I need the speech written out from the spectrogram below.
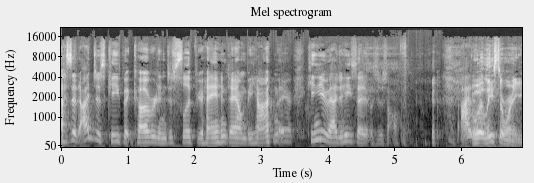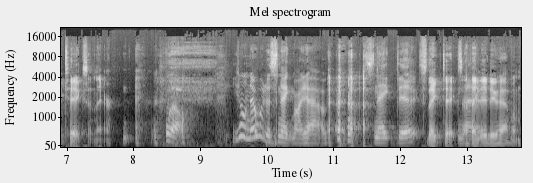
I said I'd just keep it covered and just slip your hand down behind there. Can you imagine? He said it was just awful. I, well, at least there weren't any ticks in there. well, you don't know what a snake might have. snake ticks. Snake ticks. I think they do have them.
